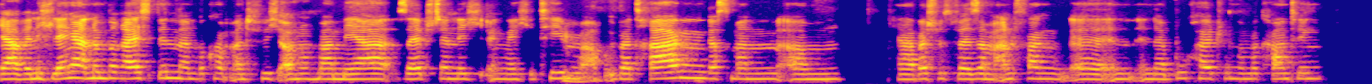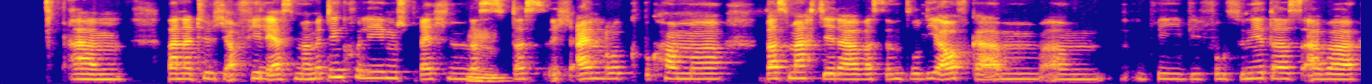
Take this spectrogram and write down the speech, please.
ja, wenn ich länger in einem Bereich bin, dann bekommt man natürlich auch noch mal mehr selbstständig irgendwelche Themen mhm. auch übertragen, dass man ähm, ja, beispielsweise am Anfang äh, in, in der Buchhaltung im Accounting ähm, war natürlich auch viel erstmal mit den Kollegen sprechen, dass, mhm. dass ich Eindruck bekomme, was macht ihr da, was sind so die Aufgaben, ähm, wie, wie funktioniert das, aber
